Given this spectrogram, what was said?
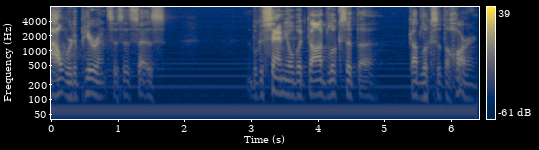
outward appearances, it says book of Samuel, but God looks at the God looks at the heart.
